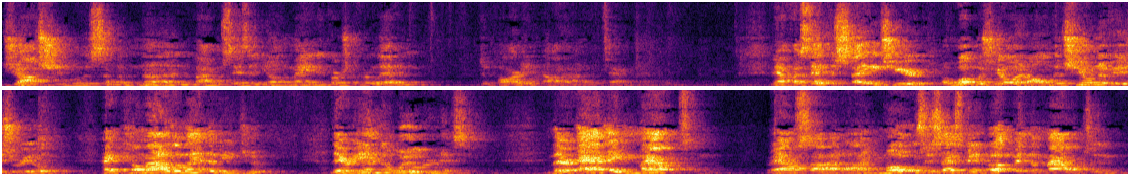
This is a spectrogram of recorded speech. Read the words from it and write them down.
Joshua, the son of Nun, the Bible says, a young man in verse number 11, departed not out of the tabernacle. Now, if I set the stage here of what was going on, the children of Israel had come out of the land of Egypt. They're in the wilderness. They're at a mountain, Mount Sinai. Moses has been up in the mountain.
